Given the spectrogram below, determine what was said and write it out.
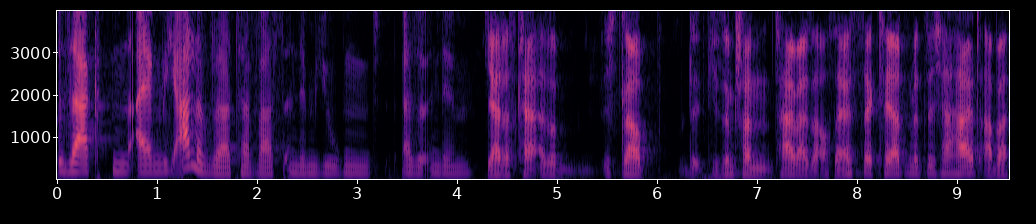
sagten eigentlich alle Wörter was in dem Jugend, also in dem. ja, das kann, also ich glaube, die sind schon teilweise auch selbsterklärend mit Sicherheit, aber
